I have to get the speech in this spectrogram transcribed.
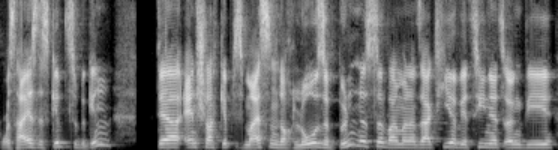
Das heißt, es gibt zu Beginn der Endschlacht gibt es meistens noch lose Bündnisse, weil man dann sagt: „Hier, wir ziehen jetzt irgendwie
